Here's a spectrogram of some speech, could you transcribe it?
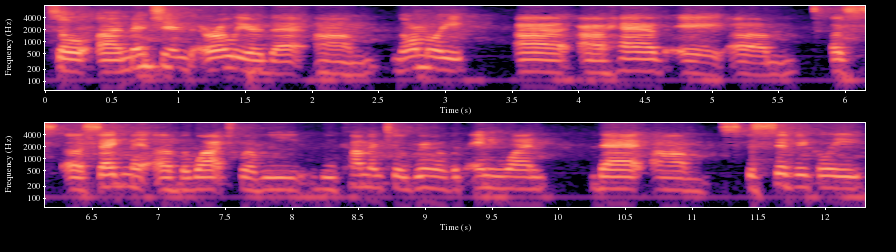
So I mentioned earlier that um, normally I, I have a, um, a, a segment of the watch where we we come into agreement with anyone that um, specifically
